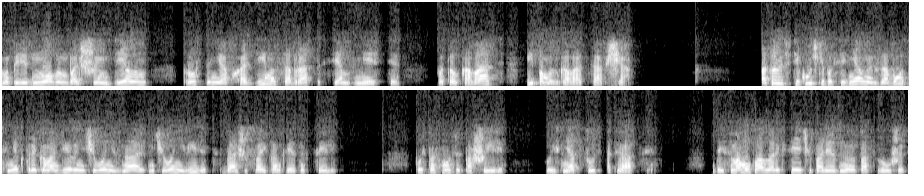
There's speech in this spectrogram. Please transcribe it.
но перед новым большим делом просто необходимо собраться всем вместе, потолковать и помозговать сообща. А то ведь в текучке повседневных забот некоторые командиры ничего не знают, ничего не видят дальше своих конкретных целей. Пусть посмотрят пошире, уяснят суть операции. Да и самому Павлу Алексеевичу полезно послушать,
